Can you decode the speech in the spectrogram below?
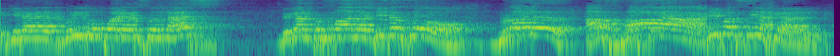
kita beri tumpuan yang sepentas. Dengan persembahan gitar solo Brother Aspai Dipersilahkan.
